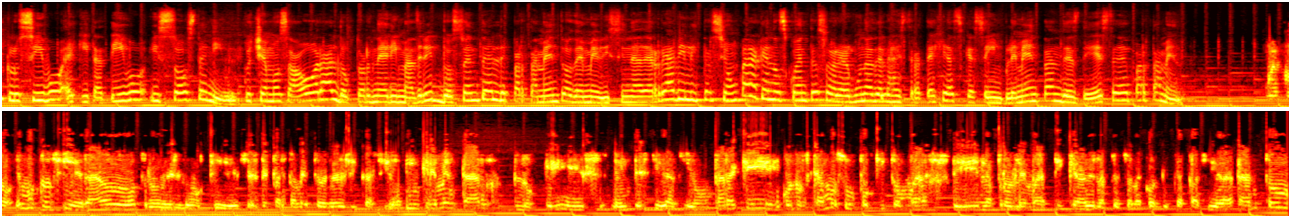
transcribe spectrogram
inclusivo, equitativo y sostenible. Escuchemos ahora al doctor Neri Madrid, docente del Departamento de Medicina de Rehabilitación, para que nos cuente sobre algunas de las estrategias que se implementan desde este departamento. Bueno, hemos considerado otro de lo que es el Departamento de Rehabilitación, incrementar lo que es la investigación para que conozcamos un poquito más de la problemática de la persona con discapacidad, tanto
